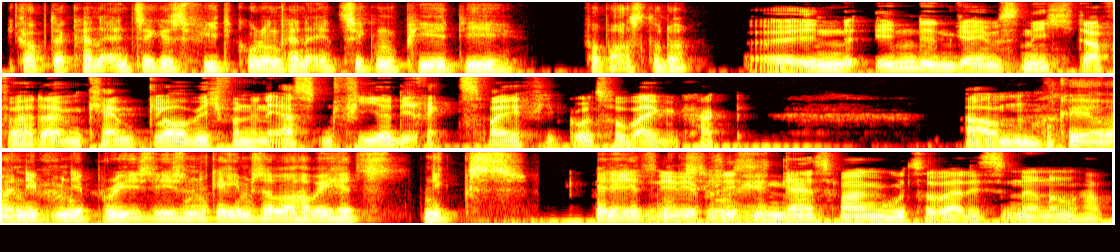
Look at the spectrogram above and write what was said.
Ich glaube, der hat kein einziges Feed Goal und keinen einzigen PED verpasst, oder? Äh, In, in den Games nicht. Dafür hat er im Camp, glaube ich, von den ersten vier direkt zwei Field Goals vorbeigekackt. Ähm, Okay, aber in die, in die Preseason Games aber habe ich jetzt nix. Nee, nee, die Preseason Games waren gut, soweit ich es in Erinnerung habe.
